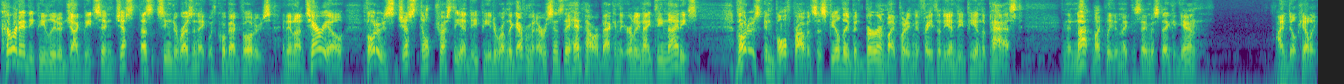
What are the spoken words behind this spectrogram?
Current NDP leader Jagmeet Singh just doesn't seem to resonate with Quebec voters. And in Ontario, voters just don't trust the NDP to run the government ever since they had power back in the early 1990s. Voters in both provinces feel they've been burned by putting their faith in the NDP in the past, and they're not likely to make the same mistake again. I'm Bill Kelly.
